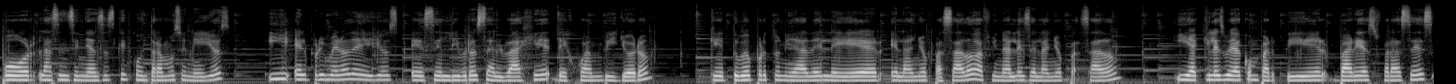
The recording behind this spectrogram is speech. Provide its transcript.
por las enseñanzas que encontramos en ellos y el primero de ellos es el libro salvaje de Juan Villoro, que tuve oportunidad de leer el año pasado, a finales del año pasado. Y aquí les voy a compartir varias frases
